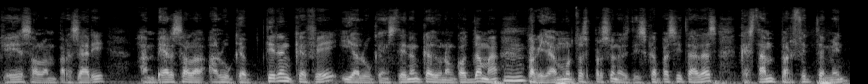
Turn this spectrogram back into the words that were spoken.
que és l'empresari envers a, la, a lo que tenen que fer i a lo que ens tenen que donar un cop de mà, mm. perquè hi ha moltes persones discapacitades que estan perfectament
